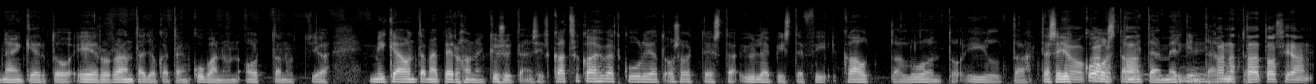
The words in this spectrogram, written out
Näin kertoo Eero Ranta, joka tämän kuvan on ottanut. Ja mikä on tämä perhonen, kysytään siis. Katsokaa hyvät kuulijat osoitteesta yle.fi kautta luontoilta. Tässä ei Joo, ole koosta mitään merkintää. Niin, kannattaa mutta... tosiaan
